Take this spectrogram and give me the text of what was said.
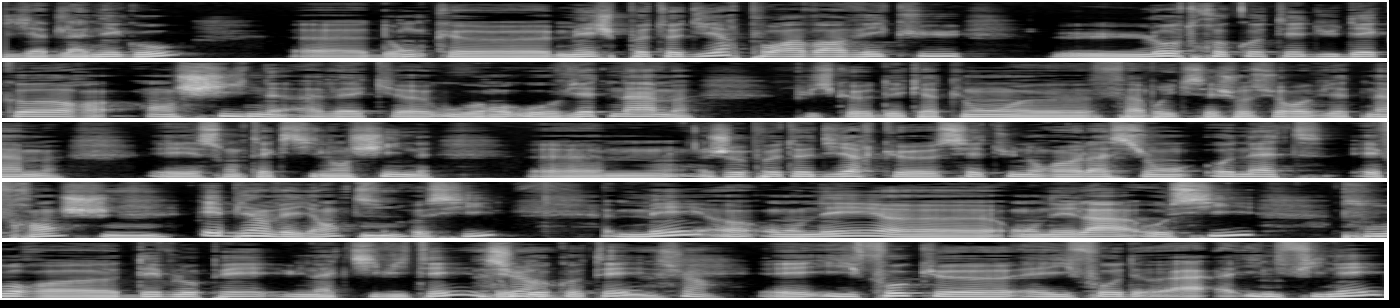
Il y a de la négo. Euh, donc, euh, mais je peux te dire, pour avoir vécu l'autre côté du décor en Chine avec euh, ou, en- ou au Vietnam, puisque Decathlon euh, fabrique ses chaussures au Vietnam et son textile en Chine, euh, je peux te dire que c'est une relation honnête et franche Mhm. et bienveillante Mhm. aussi. Mais on est euh, on est là aussi pour développer une activité Bien des sûr, deux côtés. Et il faut que et il faut in fine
